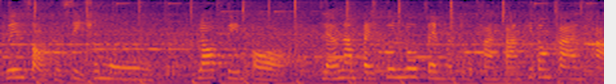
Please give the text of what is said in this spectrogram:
เว่น2-4 ชั่วโมง ลอกฟิล์มออก แล้วนำไปขึ้นรูปเป็นบรรจุภัณฑ์ตามที่ต้องการค่ะ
